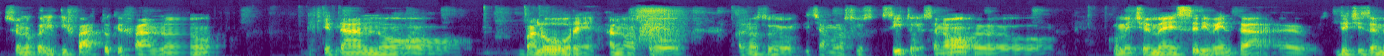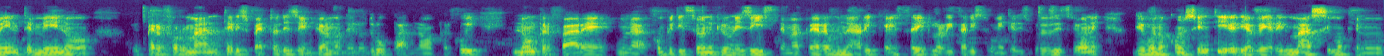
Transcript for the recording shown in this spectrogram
sono quelli di fatto che fanno che danno valore al nostro, al nostro, diciamo, nostro sito, che se no eh, come CMS diventa eh, decisamente meno performante rispetto ad esempio al modello Drupal, no? per cui non per fare una competizione che non esiste, ma per una ricchezza di pluralità di strumenti a disposizione, devono consentire di avere il massimo che noi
